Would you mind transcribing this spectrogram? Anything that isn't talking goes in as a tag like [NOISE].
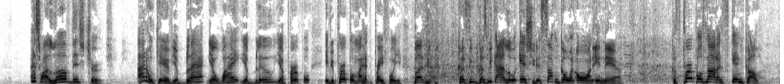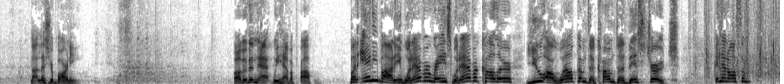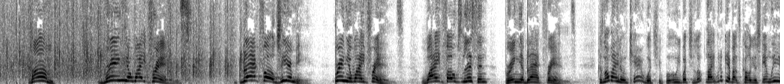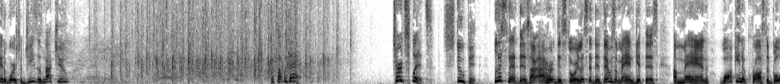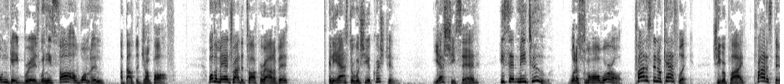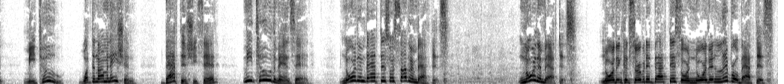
That's why I love this church. I don't care if you're black, you're white, you're blue, you're purple. If you're purple, I might have to pray for you. But [LAUGHS] because we got a little issue, there's something going on in there. Because purple's not a skin color, not unless you're Barney. Other than that, we have a problem. But anybody, whatever race, whatever color, you are welcome to come to this church. Isn't that awesome? Come. Bring your white friends. Black folks, hear me. Bring your white friends. White folks, listen. Bring your black friends. Because nobody don't care what you, what you look like. We don't care about the color of your skin. We're here to worship Jesus, not you. What's up with that? Church splits. Stupid. Listen at this. I, I, heard this story. Listen at this. There was a man, get this, a man walking across the Golden Gate Bridge when he saw a woman about to jump off. Well, the man tried to talk her out of it, and he asked her, Was she a Christian? Yes, she said. He said, Me too. What a small world. Protestant or Catholic? She replied, Protestant. Me too. What denomination? Baptist, she said. Me too, the man said. Northern Baptist or Southern Baptist? Northern Baptist. Northern Conservative Baptist or Northern Liberal Baptist?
